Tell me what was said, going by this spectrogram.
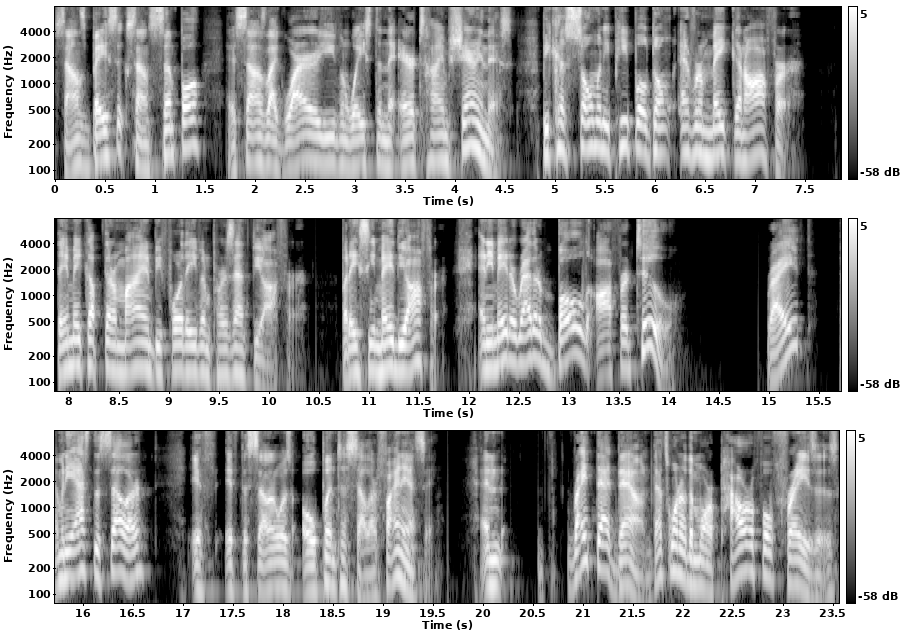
Sounds basic, sounds simple. It sounds like why are you even wasting the airtime sharing this? Because so many people don't ever make an offer. They make up their mind before they even present the offer. But AC made the offer, and he made a rather bold offer too. Right? I mean, he asked the seller if if the seller was open to seller financing. And write that down. That's one of the more powerful phrases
